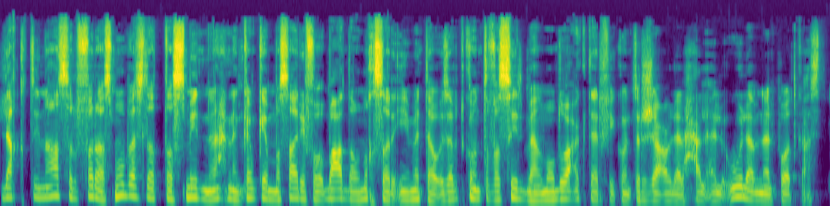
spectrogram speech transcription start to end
لاقتناص الفرص. مو بس للتصميد انه نحن نكمكم مصاري فوق بعضها ونخسر قيمتها. وإذا بدكم تفاصيل بهالموضوع أكثر فيكم ترجعوا للحلقة الأولى من البودكاست.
